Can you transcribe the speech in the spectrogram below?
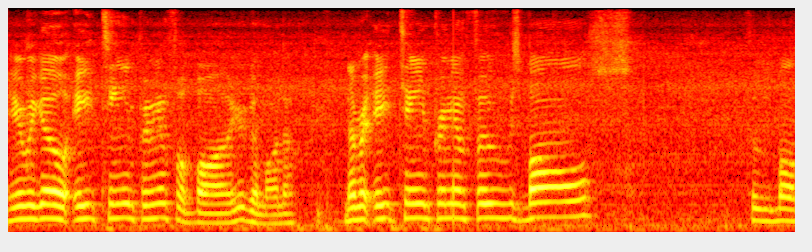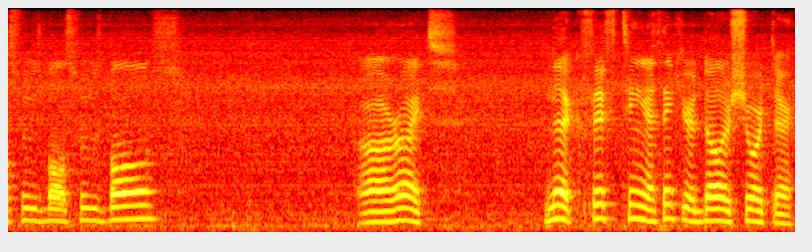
Here we go. 18 premium football. You're good, Mondo. Number 18 premium foosballs. Foosballs, foosballs, foosballs. All right. Nick, 15. I think you're a dollar short there.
